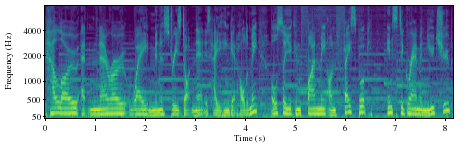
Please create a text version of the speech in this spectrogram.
Hello at narrowwayministries.net is how you can get hold of me. Also, you can find me on Facebook, Instagram, and YouTube.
